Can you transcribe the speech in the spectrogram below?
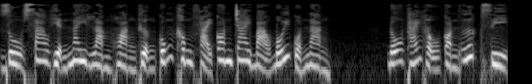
Dù sao hiện nay làm hoàng thượng cũng không phải con trai bảo bối của nàng. Đỗ Thái Hậu còn ước gì.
